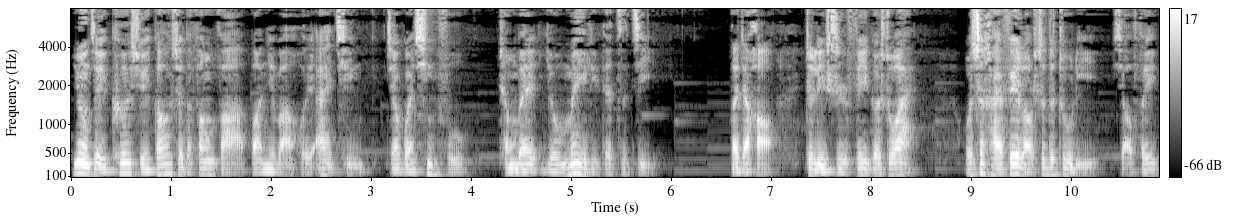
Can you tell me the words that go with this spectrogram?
用最科学高效的方法帮你挽回爱情，浇灌幸福，成为有魅力的自己。大家好，这里是飞哥说爱，我是海飞老师的助理小飞。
